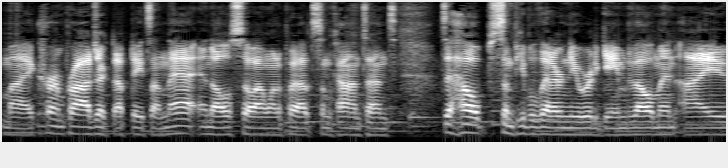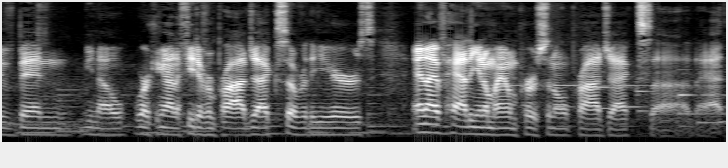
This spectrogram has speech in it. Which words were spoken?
my current project, updates on that, and also I want to put out some content to help some people that are newer to game development. I've been, you know, working on a few different projects over the years, and I've had, you know, my own personal projects uh, that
